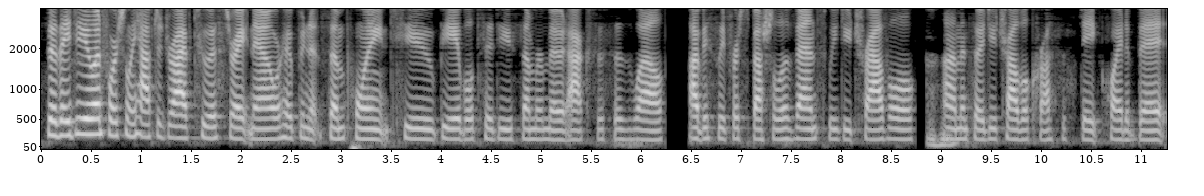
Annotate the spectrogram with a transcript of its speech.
So they do unfortunately have to drive to us right now. We're hoping at some point to be able to do some remote access as well. Obviously, for special events, we do travel, mm-hmm. um, and so I do travel across the state quite a bit.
